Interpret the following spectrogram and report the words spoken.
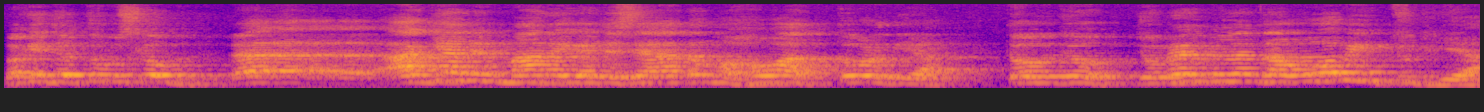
बाकी जब तुम उसको अ, आज्ञा नहीं मानेगा जैसे आदम और हवा तोड़ दिया तो जो जो मेल मिलन था वो भी टूट गया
